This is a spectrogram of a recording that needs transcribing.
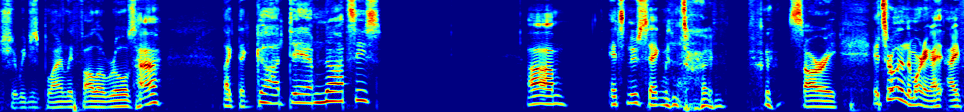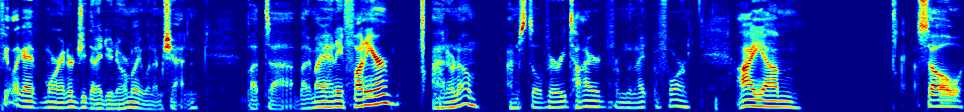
Should we just blindly follow rules, huh? Like the goddamn Nazis? Um, it's new segment time. Sorry. It's early in the morning. I, I, feel like I have more energy than I do normally when I'm chatting. But uh, but am I any funnier? I don't know. I'm still very tired from the night before. I um so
